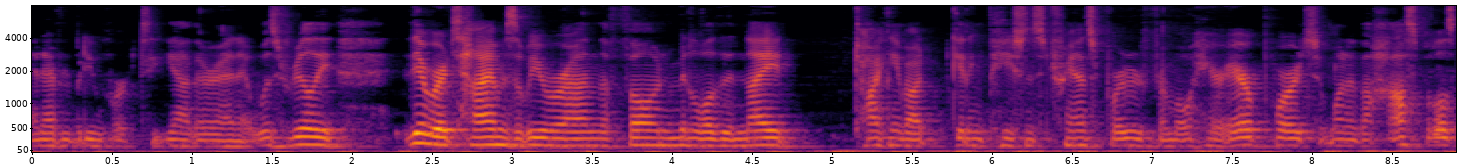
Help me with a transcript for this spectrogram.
and everybody worked together, and it was really there were times that we were on the phone middle of the night talking about getting patients transported from O'Hare Airport to one of the hospitals.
